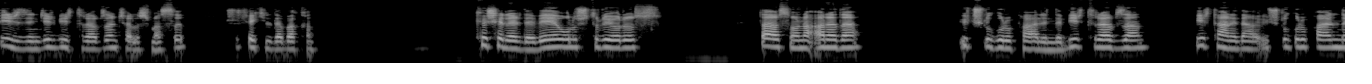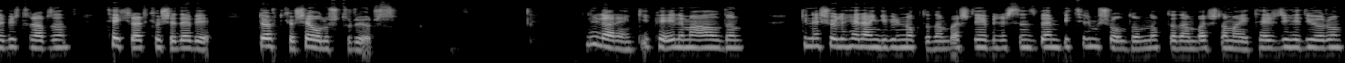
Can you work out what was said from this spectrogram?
bir zincir bir trabzan çalışması. Şu şekilde bakın. Köşelerde V oluşturuyoruz. Daha sonra arada üçlü grup halinde bir trabzan, bir tane daha üçlü grup halinde bir trabzan, tekrar köşede bir dört köşe oluşturuyoruz. Lila renk ipi elime aldım. Yine şöyle herhangi bir noktadan başlayabilirsiniz. Ben bitirmiş olduğum noktadan başlamayı tercih ediyorum.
